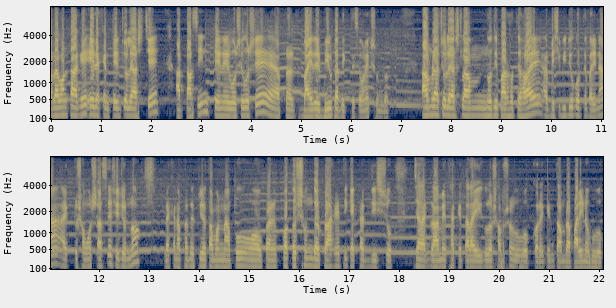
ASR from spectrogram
আধা ঘণ্টা আগে, এই দেখেন ট্রেন চলে আসছে। আর তাসিন ট্রেনে বসে বসে আপনার বাইরের ভিউটা দেখতেছে, অনেক সুন্দর। আমরা চলে আসলাম, নদী পার হতে হয়, আর বেশি ভিডিও করতে পারি না একটু সমস্যা আছে, সেজন্য দেখেন আপনাদের প্রিয় তামান্না আপু কত সুন্দর প্রাকৃতিক একটা দৃশ্য। যারা গ্রামে থাকে তারা এইগুলো সবসময় উপভোগ করে, কিন্তু আমরা পারি না উপভোগ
